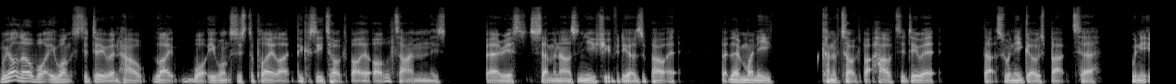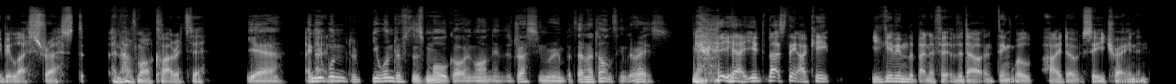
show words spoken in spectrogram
we all know what he wants to do and how like what he wants us to play like because he talks about it all the time and there's various seminars and YouTube videos about it. But then when he kind of talks about how to do it, that's when he goes back to we need to be less stressed and have more clarity. Yeah, and you And- wonder you wonder if there's more going on in the dressing room, but then I don't think there is. yeah, you, that's the thing. I keep you give him the benefit of the doubt and think, well, I don't see training.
